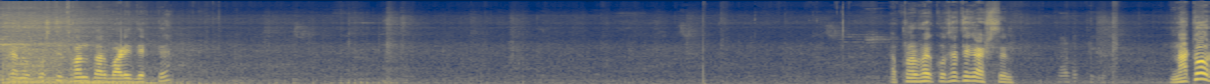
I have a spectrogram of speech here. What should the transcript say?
এখানে উপস্থিত হন তার বাড়ি দেখতে। আপনার ভাই কোথা থেকে আসছেন? নাটোর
